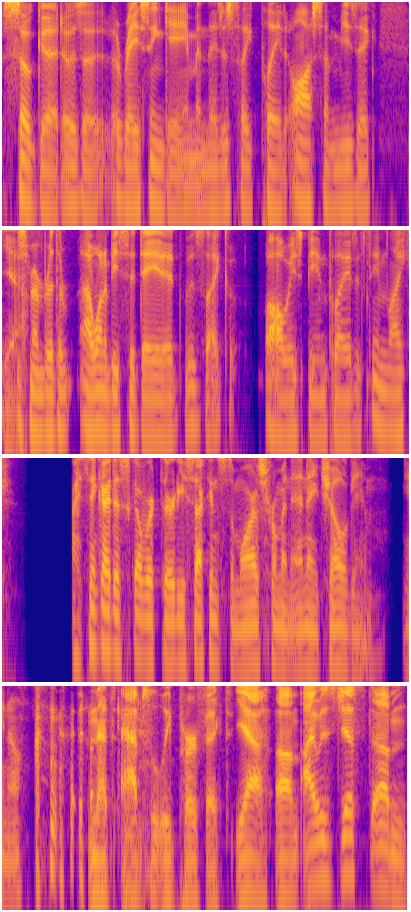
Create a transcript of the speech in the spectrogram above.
so good. It was a, a racing game, and they just like played awesome music. Yeah. Just remember the I Want to Be Sedated was like always being played. It seemed like I think I discovered 30 Seconds to Mars from an NHL game. You know, and that's absolutely perfect. Yeah. Um, I was just um,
